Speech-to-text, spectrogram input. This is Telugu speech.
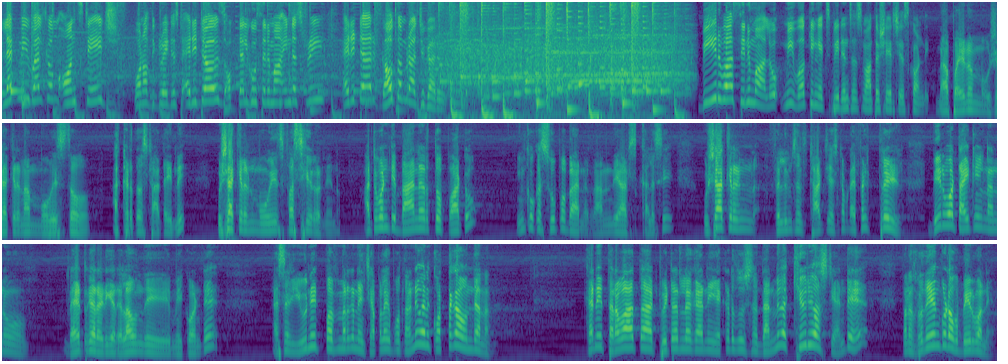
let me welcome on stage one of the greatest editors of Telugu cinema industry editor Gautham Raju garu. Beeruva సినిమాలో మీ వర్కింగ్ ఎక్స్పీరియన్సెస్ మాతో షేర్ చేసుకోండి. నా పైన ఉషా కిరణం మూవీస్తో అక్కడితో స్టార్ట్ అయింది. Usha Kiran movies first hero నేను. అటువంటి బ్యానర్తో పాటు ఇంకొక సూపర్ బ్యానర్ ఆనంది ఆర్ట్స్ కలిసి ఉషా కిరణ్ ఫిల్మ్స్ స్టార్ట్ చేసినప్పుడు ఐ ఫెల్ట్ థ్రిల్డ్ బీరువా టైటిల్ నన్ను డైరెక్టర్ గారు అడిగారు ఎలా ఉంది మీకు? అంటే అసలు యూనిట్ పర్ఫార్మర్గా నేను చెప్పలేకపోతున్నాను అండి కొత్తగా ఉంది అన్నాను. కానీ తర్వాత ట్విట్టర్లో కానీ ఎక్కడ చూసినా దాని మీద క్యూరియాసిటీ అంటే మన హృదయం కూడా ఒక బీరువానే.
